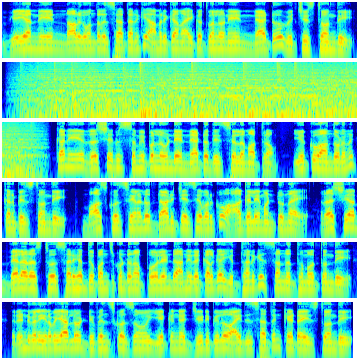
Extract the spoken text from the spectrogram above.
వ్యయాన్ని నాలుగు వందల శాతానికి అమెరికా నాయకత్వంలోనే నాటో వెచ్చిస్తోంది. కానీ రష్యాకు సమీపంలో ఉండే నాటో దేశాల్లో మాత్రం ఎక్కువ ఆందోళన కనిపిస్తోంది. మాస్కో సేనలు దాడి చేసే వరకు ఆగలేమంటున్నాయి. రష్యా బెలారస్తో సరిహద్దు పంచుకుంటున్న పోలాండ్ అన్ని రకాలుగా యుద్ధానికి సన్నద్ధమవుతుంది. రెండు వేల ఇరవై ఆరులో డిఫెన్స్ కోసం ఏకంగా జీడీపీలో ఐదు శాతం కేటాయిస్తోంది.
